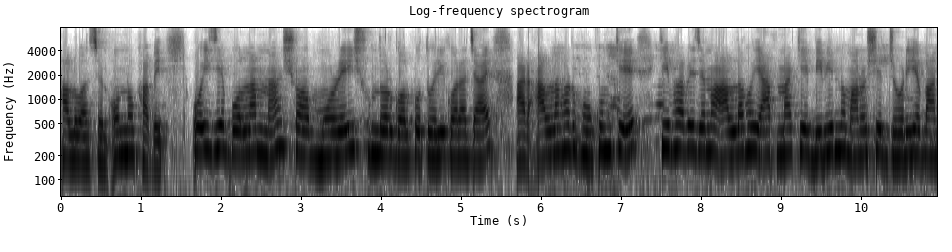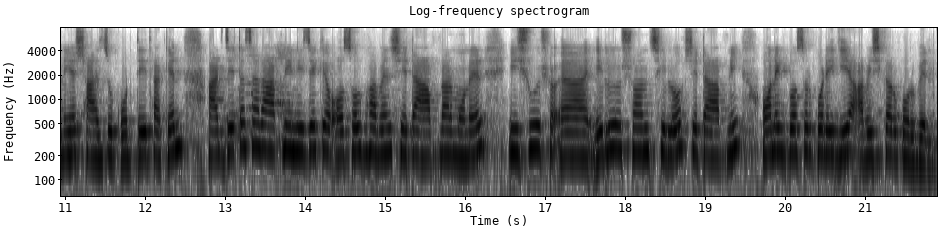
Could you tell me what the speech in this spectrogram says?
ভালো আছেন অন্যভাবে। ওই যে বললাম না, সব মোড়েই সুন্দর গল্প তৈরি করা যায় আর আল্লাহর হুকুমকে কীভাবে যেন আল্লাহই আপনাকে বিভিন্ন মানুষের জড়িয়ে বানিয়ে সাহায্য করতেই থাকেন আর যেটা ছাড়া আপনি নিজেকে অচল ভাবেন সেটা আপনার মনের ইস্যু ইলিউশন ছিল, সেটা আপনি অনেক বছর পরে গিয়ে আবিষ্কার করবেন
